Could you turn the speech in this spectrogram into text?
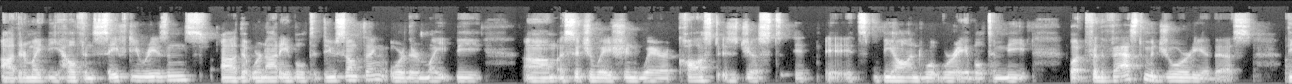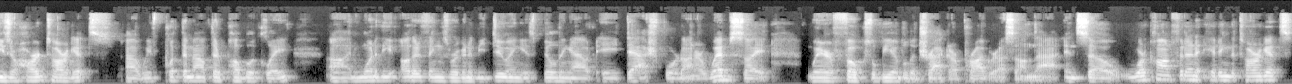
uh, there might be health and safety reasons uh, that we're not able to do something, or there might be um, a situation where cost is just it, it's beyond what we're able to meet. But for the vast majority of this, these are hard targets. Uh, we've put them out there publicly. Uh, and one of the other things we're going to be doing is building out a dashboard on our website where folks will be able to track our progress on that. And so we're confident at hitting the targets.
